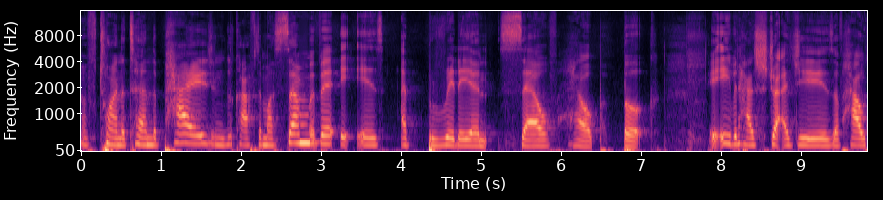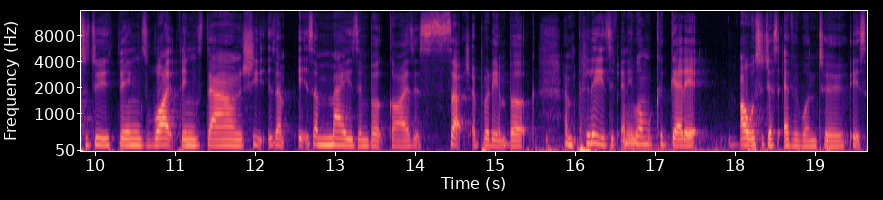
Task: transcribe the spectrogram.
I'm trying to turn the page and look after my son with it. It is a brilliant self help book. It even has strategies of how to do things, write things down. She is a it's an amazing book, guys. It's such a brilliant book. And please, if anyone could get it, I would suggest everyone to. It's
